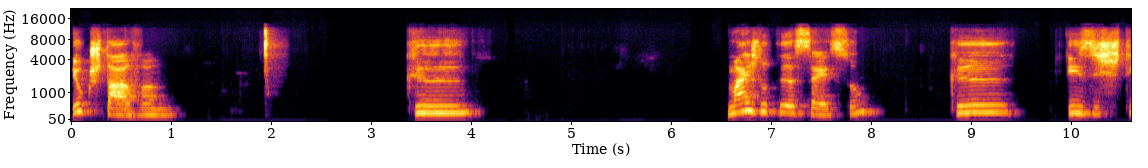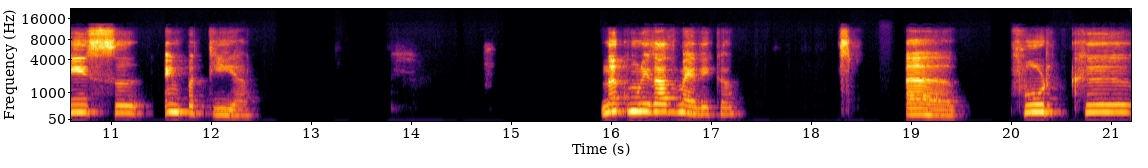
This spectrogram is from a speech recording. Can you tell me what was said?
Eu gostava que, mais do que acesso, que existisse empatia na comunidade médica, uh, porque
